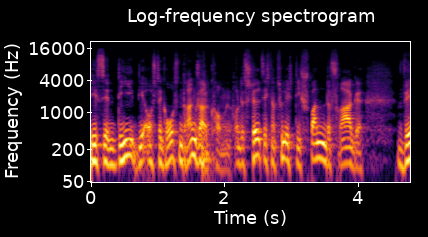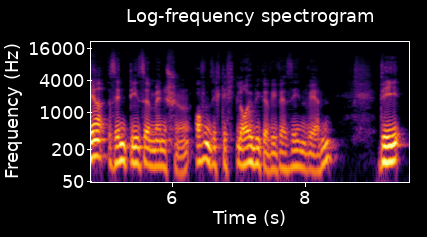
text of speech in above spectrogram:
Dies sind die, die aus der großen Drangsal kommen. Und es stellt sich natürlich die spannende Frage, wer sind diese Menschen, offensichtlich Gläubige, wie wir sehen werden, die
